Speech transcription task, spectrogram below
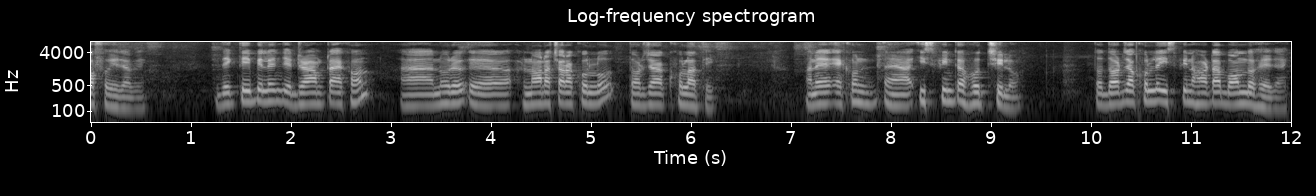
অফ হয়ে যাবে। দেখতেই পেলেন যে ড্রামটা এখন নড়ে নড়াচড়া করল দরজা খোলাতে। মানে এখন স্পিনটা হচ্ছিল। তো দরজা খুললে স্পিন হওয়াটা বন্ধ হয়ে যায়।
